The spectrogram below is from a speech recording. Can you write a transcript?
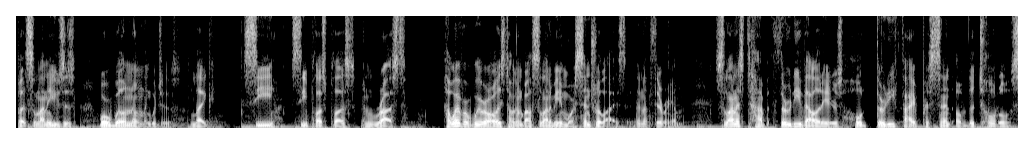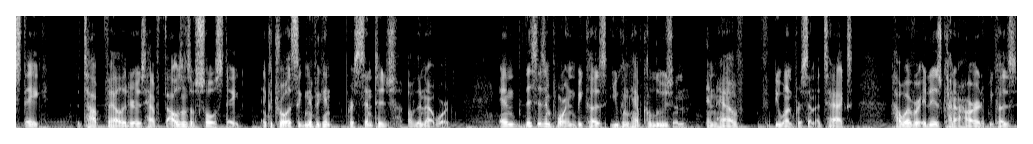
but Solana uses more well known languages like C, C, and Rust. However, we were always talking about Solana being more centralized than Ethereum. Solana's top 30 validators hold 35% of the total stake. The top validators have thousands of SOLs staked and control a significant percentage of the network. And this is important because you can have collusion and have 51% attacks. However, it is kind of hard because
